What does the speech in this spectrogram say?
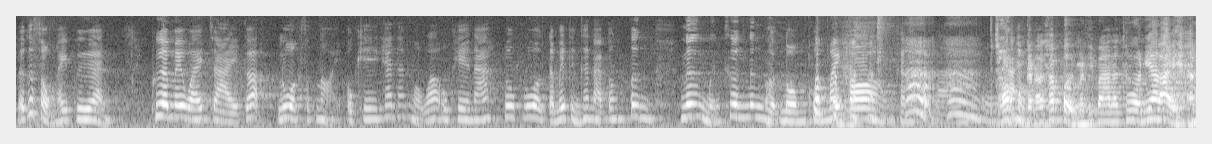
แล้วก็ส่งให้เพื่อน เพื่อนไม่ไว้ใจก็ลวกสักหน่อยโอเค แค่นั้นบอกว่าโอเคนะลวกลวกแต่ไม่ถึงขนาดต้องตึ้งนึ่งเหมือนเครื่องนึ่งบดนมคงไม่ต้องขนาดนั้นเชอบเหมือนกันนะถ้าเปิดมาที่บ้านแล้วเธอเนี่ยอะไรอะ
